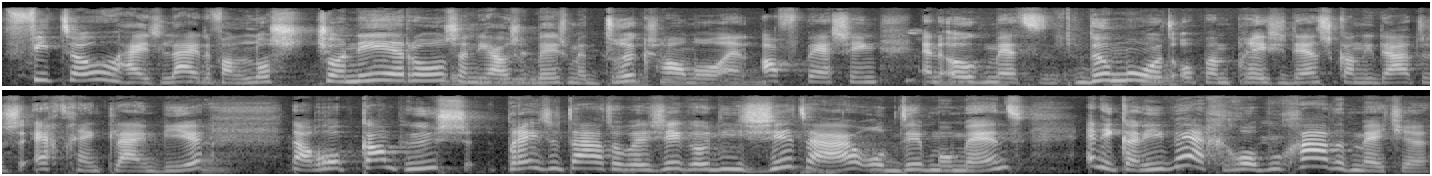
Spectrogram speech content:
Fito. Hij is leider van Los Choneros. En die houdt zich bezig met drugshandel en afpersing. En ook met de moord op een presidentskandidaat. Dus echt geen klein bier. Nou, Rob Campus, presentator bij Ziggo, die zit daar op dit moment. En die kan niet weg. Rob, hoe gaat het met je?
